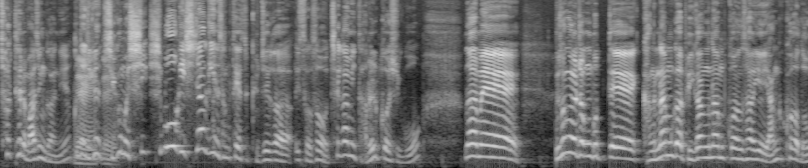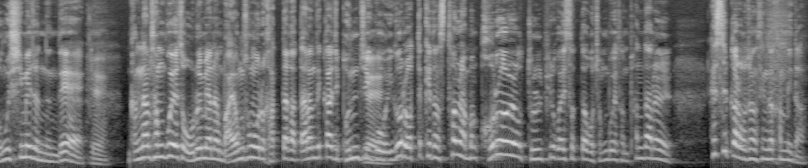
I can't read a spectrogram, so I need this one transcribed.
철퇴를 맞은 거 아니에요? 근데 네, 지금, 네. 지금은 시, 15억이 시작인 상태에서 규제가 있어서 체감이 다를 것이고 그다음에 윤석열 정부 때 강남과 비강남권 사이에 양극화가 너무 심해졌는데 예. 강남 3구에서 오르면은 마용성으로 갔다가 다른 데까지 번지고 네. 이거를 어떻게든 스턴을 한번 걸어둘 필요가 있었다고 정부에서는 판단을 했을 거라고 저는 생각합니다.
